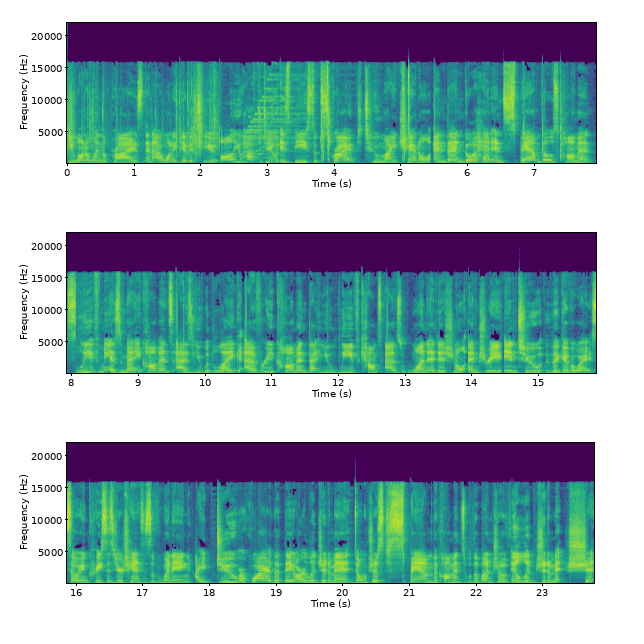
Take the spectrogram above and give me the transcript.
you wanna win the prize and I wanna give it to you. All you have to do is be subscribed to my channel and then go ahead and spam those comments. Leave me as many comments as you would like. Every comment that you leave counts as one additional entry into the giveaway. So increases your chances of winning. I do require that they are legitimate. Don't just spam the comments with a bunch of illegitimate shit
